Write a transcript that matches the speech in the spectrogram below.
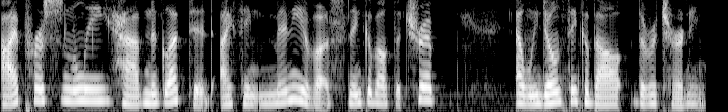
I personally have neglected. I think many of us think about the trip and we don't think about the returning.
